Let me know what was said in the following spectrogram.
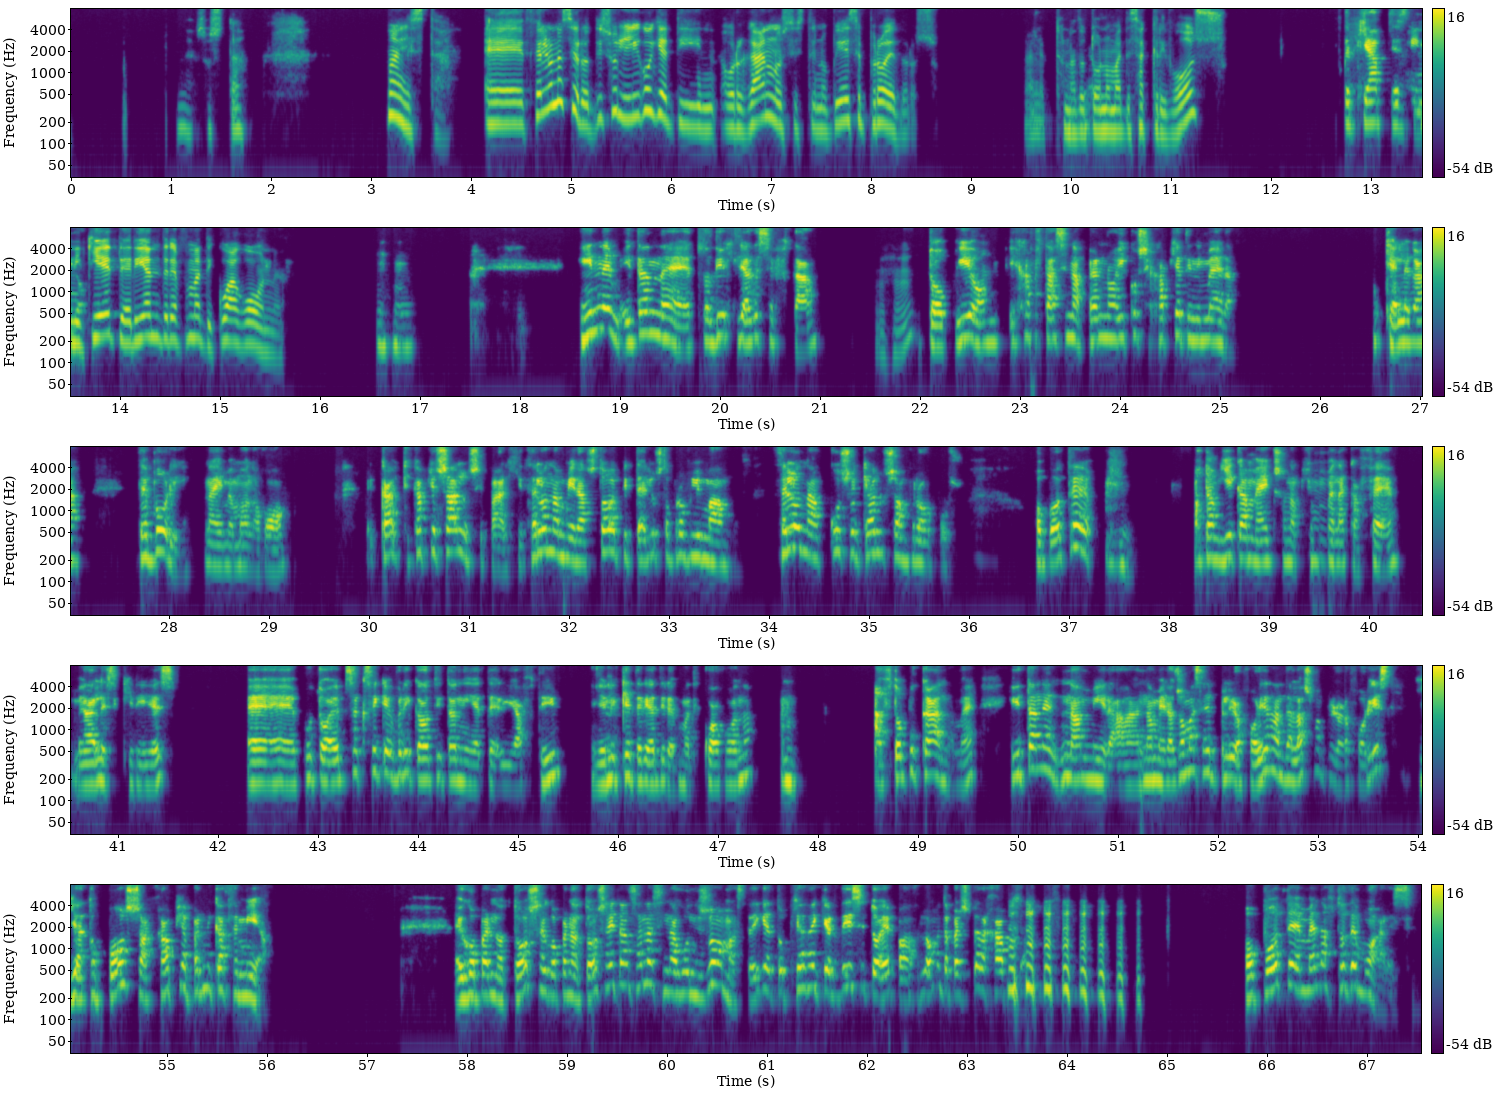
Ναι, σωστά. Μάλιστα. Ε, θέλω να σε ρωτήσω λίγο για την οργάνωση στην οποία είσαι πρόεδρος. να δω το όνομα της ακριβώς. Σε ποια από τις Ελληνική Εταιρεία Αντιρευματικού Είναι, ήταν ε, το 2007, το οποίο είχα φτάσει να παίρνω 20 χάπια την ημέρα. Και έλεγα, δεν μπορεί να είμαι μόνο εγώ και κάποιος άλλος υπάρχει. Θέλω να μοιραστώ επιτέλους το πρόβλημά μου. Θέλω να ακούσω και άλλους ανθρώπους. Οπότε, όταν βγήκαμε έξω να πιούμε ένα καφέ με άλλες κυρίες, ε, που το έψαξε και βρήκα ότι ήταν η εταιρεία αυτή, η ελληνική εταιρεία αντιρευματικού αγώνα, αυτό που κάναμε ήταν να, μοιρα, να μοιραζόμαστε πληροφορίες, να ανταλλάσσουμε πληροφορίες για το πόσα χάπια παίρνει κάθε μία εγώ παίρνω τόσα, εγώ παίρνω τόσα, ήταν σαν να συναγωνιζόμαστε για το ποια θα κερδίσει το έπαθλο με τα περισσότερα χάπια. Οπότε εμένα αυτό δεν μου άρεσε.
